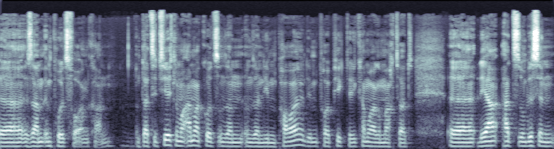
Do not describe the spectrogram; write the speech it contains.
äh, seinem Impuls folgen kann. Und da zitiere ich nochmal einmal kurz unseren, unseren lieben Paul, den Paul Pieck, der die Kamera gemacht hat. Äh, der hat so ein bisschen,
